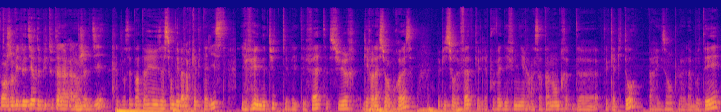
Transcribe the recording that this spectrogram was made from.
bon, j'ai envie de le dire depuis tout à l'heure, alors je le dis. Dans cette intériorisation des valeurs capitalistes, il y avait une étude qui avait été faite sur les relations amoureuses et puis sur le fait qu'elles pouvaient définir un certain nombre de, de capitaux, par exemple la beauté,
